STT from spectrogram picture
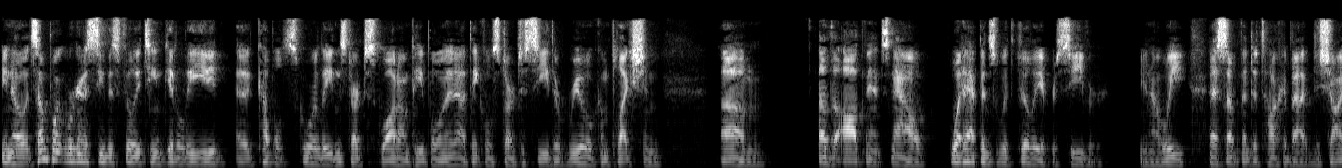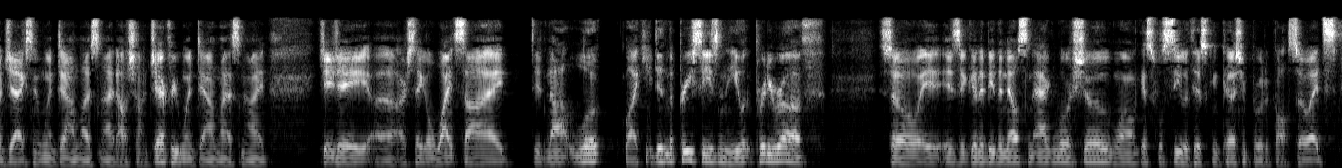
you know, at some point we're going to see this Philly team get a lead, a couple score lead, and start to squat on people, and I think we'll start to see the real complexion um, of the offense. Now, what happens with Philly at receiver? You know, we that's something to talk about. DeSean Jackson went down last night. Alshon Jeffery went down last night. JJ uh, Arcega Whiteside did not look like he did in the preseason. He looked pretty rough. So is it going to be the Nelson Agholor show? Well, I guess we'll see with his concussion protocol. So it's,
